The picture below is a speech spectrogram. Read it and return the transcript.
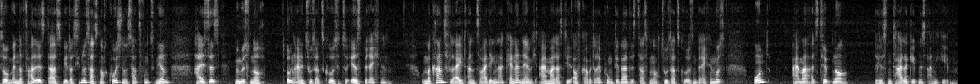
So, wenn der Fall ist, dass weder Sinussatz noch Cosinussatz funktionieren, heißt es, wir müssen noch irgendeine Zusatzgröße zuerst berechnen. Und man kann es vielleicht an zwei Dingen erkennen, nämlich einmal, dass die Aufgabe drei Punkte wert ist, dass man noch Zusatzgrößen berechnen muss und einmal als Tipp noch, hier ist ein Teilergebnis angegeben.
